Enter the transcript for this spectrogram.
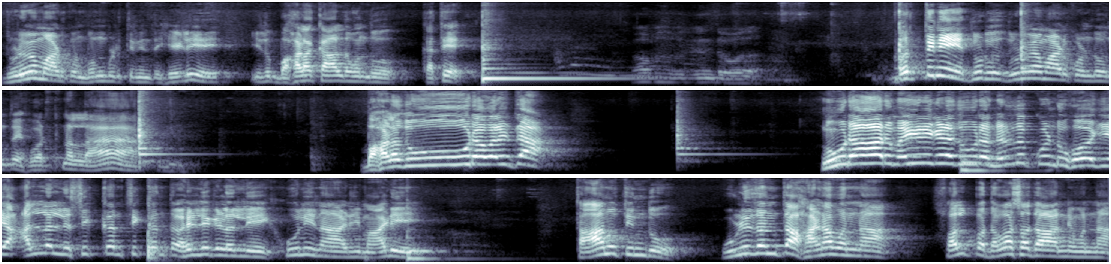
ದುಡಿಮೆ ಮಾಡ್ಕೊಂಡು ಬಂದ್ಬಿಡ್ತೀನಿ ಅಂತ ಹೇಳಿ ಇದು ಬಹಳ ಕಾಲದ ಒಂದು ಕತೆ. ಬರ್ತೀನಿ ದುಡು, ದುಡಿಮೆ ಮಾಡಿಕೊಂಡು ಅಂತ ಹೊರಟ್ನಲ್ಲ. ಬಹಳ ದೂರ ಹೊರಟ ನೂರಾರು ಮೈಲಿಗಳ ದೂರ ನಡೆದುಕೊಂಡು ಹೋಗಿ ಅಲ್ಲಲ್ಲಿ ಸಿಕ್ಕಂತ ಸಿಕ್ಕಂಥ ಹಳ್ಳಿಗಳಲ್ಲಿ ಕೂಲಿ ನಾಡಿ ಮಾಡಿ ತಾನು ತಿಂದು ಉಳಿದಂಥ ಹಣವನ್ನು, ಸ್ವಲ್ಪ ದವಸ ಧಾನ್ಯವನ್ನು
